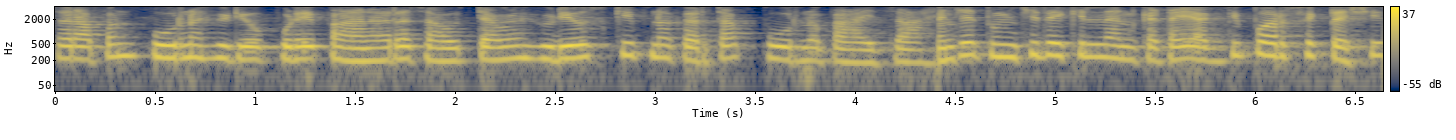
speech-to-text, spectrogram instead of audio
तर आपण पूर्ण व्हिडिओ पुढे पाहणारच आहोत. त्यामुळे व्हिडिओ स्किप न करता पूर्ण पाहायचा आहे. म्हणजे तुमची देखील नणकाटाई अगदी परफेक्ट अशी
